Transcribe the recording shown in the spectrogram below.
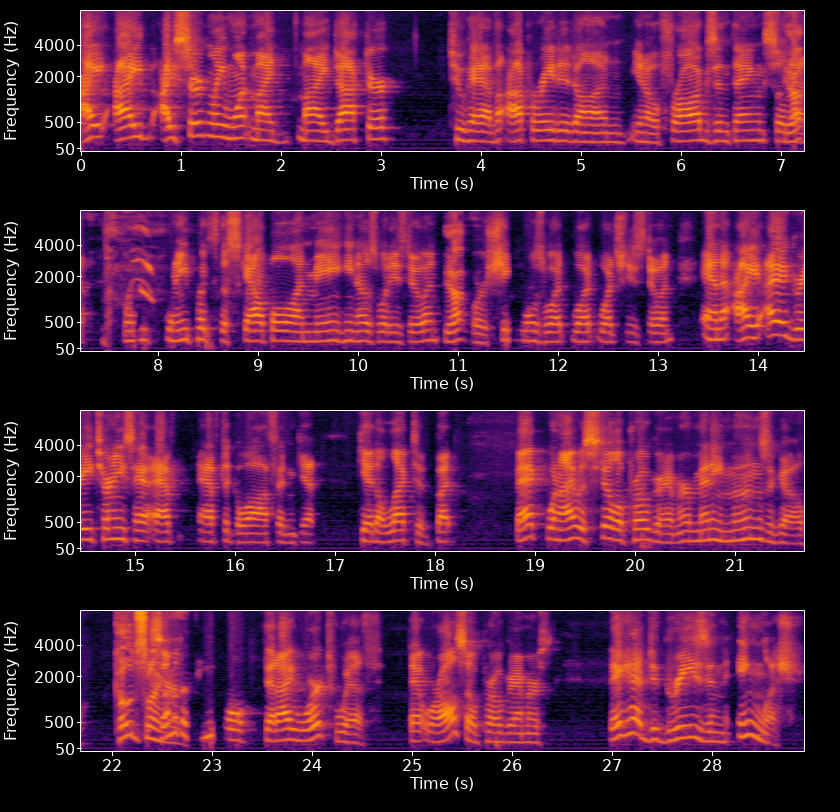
I, I, I certainly want my my doctor to have operated on you know frogs and things so yep. that when he, when he puts the scalpel on me he knows what he's doing yeah or she knows what what what she's doing and i i agree attorneys have have to go off and get get elected but back when i was still a programmer many moons ago code slinger some of the people that i worked with that were also programmers they had degrees in english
